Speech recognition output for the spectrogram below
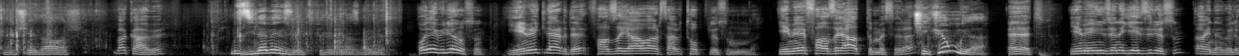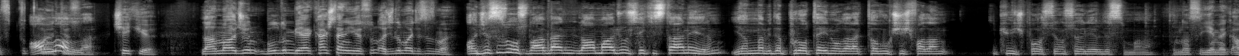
Şimdi bir şey daha var. Bak abi. Bu zile benziyor tipi de biraz böyle. O ne biliyor musun? Yemeklerde fazla yağ varsa abi topluyorsun bunu. Yemeğe fazla yağ attın mesela. Çekiyor mu ya? Evet. Yemeğin üzerine gezdiriyorsun. Aynen böyle fıt Allah. Allah. Çekiyor. Lahmacun buldun bir yer kaç tane yiyorsun? Acılı mı acısız mı? Acısız olsun abi ben lahmacun 8 tane yerim. Yanına bir de protein olarak tavuk şiş falan 2-3 porsiyon söyleyebilirsin bana. Bu nasıl yemek a-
